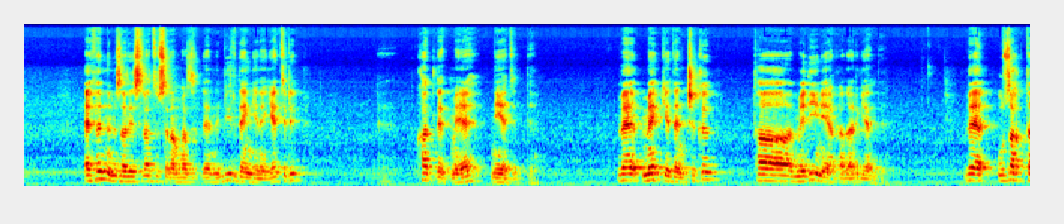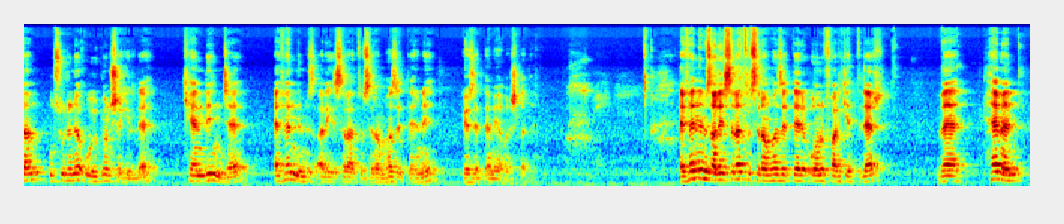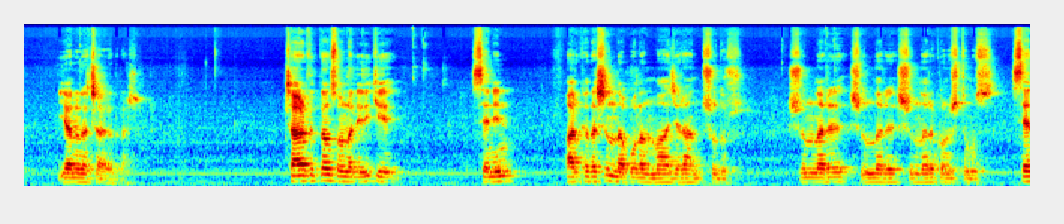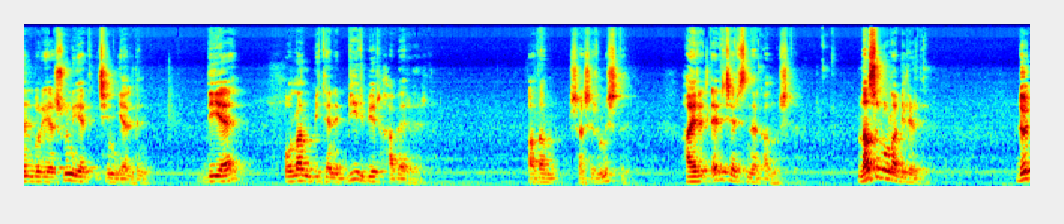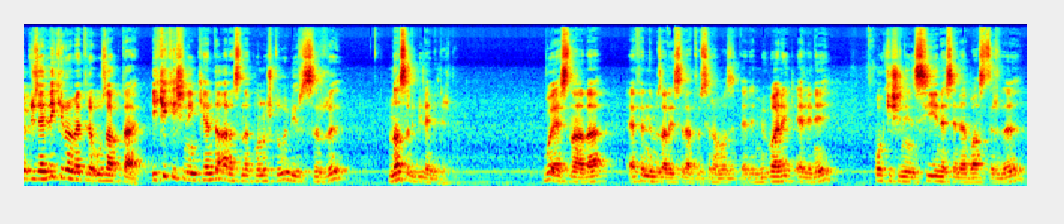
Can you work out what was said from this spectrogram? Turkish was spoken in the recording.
Efendimiz Aleyhisselatü Vesselam Hazretlerini bir dengine getirip e, katletmeye niyet etti. Ve Mekke'den çıkıp ta Medine'ye kadar geldi. Ve uzaktan usulüne uygun şekilde kendince Efendimiz Aleyhisselatü Vesselam Hazretlerini gözetlemeye başladı. Efendimiz Aleyhisselatü Vesselam Hazretleri onu fark ettiler ve hemen yanına çağırdılar. Çağırdıktan sonra dedi ki senin arkadaşınla olan maceran şudur. Şunları, şunları, şunları konuştunuz. Sen buraya şu niyet için geldin diye olan biteni bir bir haber verdi. Adam şaşırmıştı. Hayretler içerisinde kalmıştı. Nasıl olabilirdi? 450 kilometre uzakta iki kişinin kendi arasında konuştuğu bir sırrı nasıl bilebilirdi? Bu esnada Efendimiz Aleyhisselatü Vesselam Hazretleri mübarek elini o kişinin sinesine bastırdı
